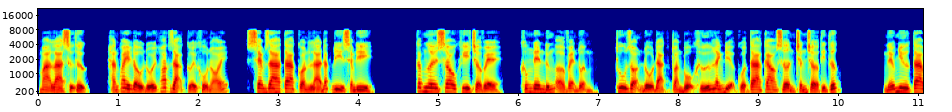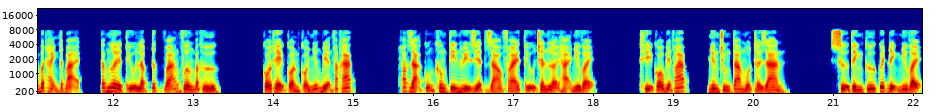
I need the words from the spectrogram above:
mà là sự thực, hắn quay đầu đối hoác dạ cười khổ nói, xem ra ta còn là đắc đi xem đi. Các ngươi sau khi trở về, không nên đứng ở ven đuẩm thu dọn đồ đạc toàn bộ khứ lãnh địa của ta cao sơn chấn chờ tin tức nếu như ta bất hạnh thất bại, các ngươi tự lập tức vãng vương bắc khứ có thể còn có những biện pháp khác. Hoác dạ cũng không tin hủy diệt giáo phái tiểu chân lợi hại như vậy. Thị có biện pháp, nhưng chúng ta một thời gian. Sự tình cứ quyết định như vậy.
